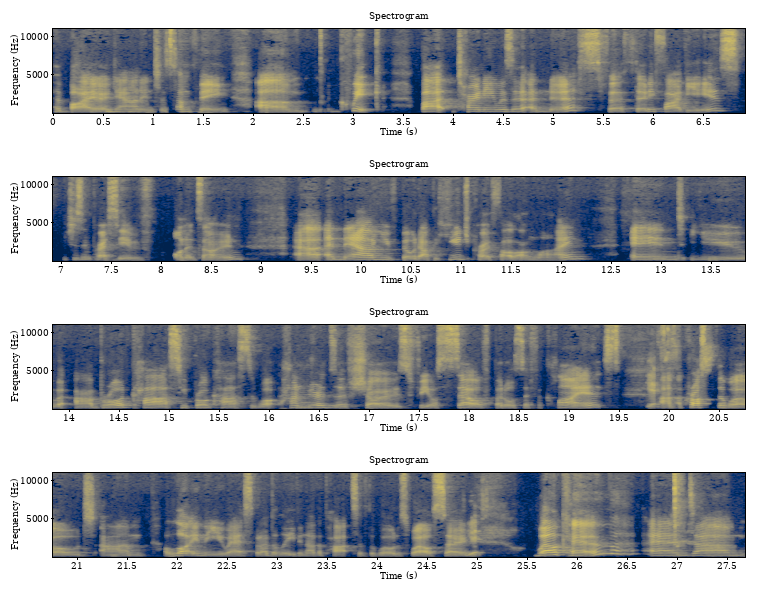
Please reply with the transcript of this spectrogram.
her bio down into something um, quick. But Toni was a, a, nurse for 35 years, which is impressive on its own. Uh, and now you've built up a huge profile online and you uh, broadcast, you've broadcasted what hundreds of shows for yourself, but also for clients yes. um, across the world, um, a lot in the US, but I believe in other parts of the world as well. So, yes. welcome. And um,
